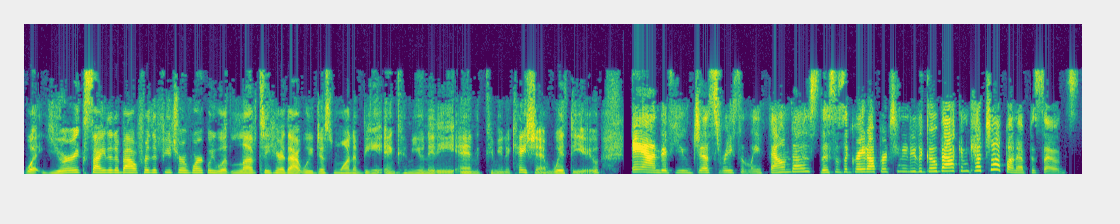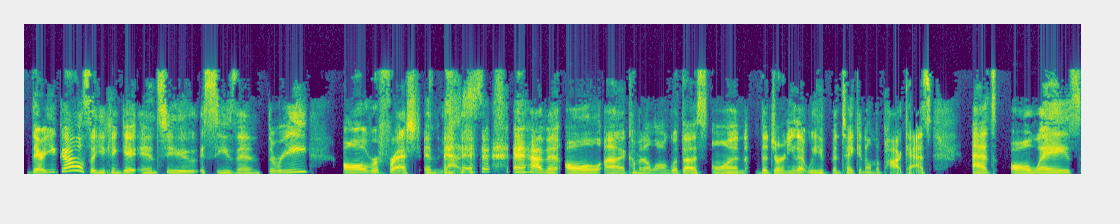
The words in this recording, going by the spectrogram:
what you're excited about for the future of work. We would love to hear that. We just want to be in community and communication with you. And if you just recently found us, this is a great opportunity to go back and catch up on episodes. There you go. So you can get into season three all refreshed and yes. and having all uh, coming along with us on the journey that we have been taking on the podcast. As always,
